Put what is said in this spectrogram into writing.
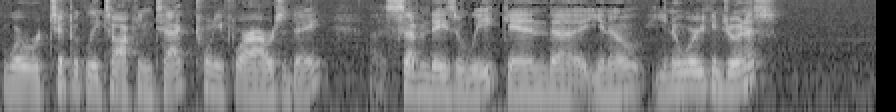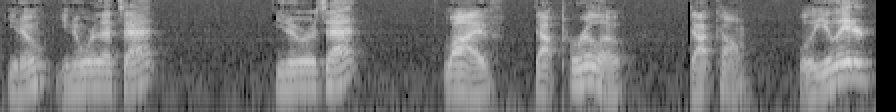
where we're typically talking tech 24 hours a day, uh, seven days a week. And you know, you know where you can join us. You know, you know where that's at. You know where it's at. Live We'll see you later?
